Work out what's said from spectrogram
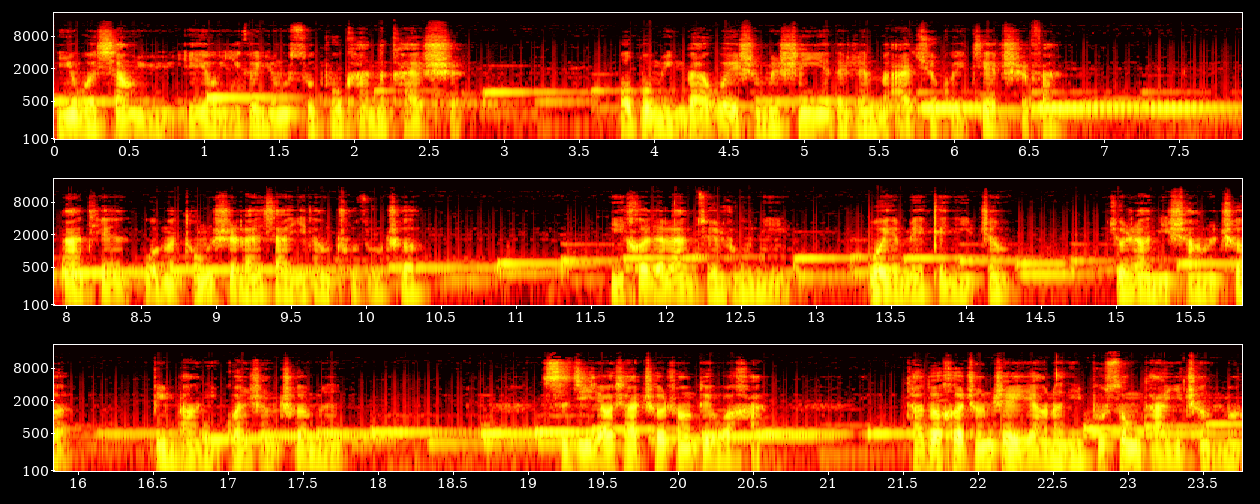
你我相遇也有一个庸俗不堪的开始。我不明白为什么深夜的人们爱去鬼街吃饭。那天我们同时拦下一辆出租车，你喝得烂醉如泥，我也没跟你争，就让你上了车，并帮你关上车门。司机摇下车窗对我喊：“他都喝成这样了，你不送他一程吗？”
